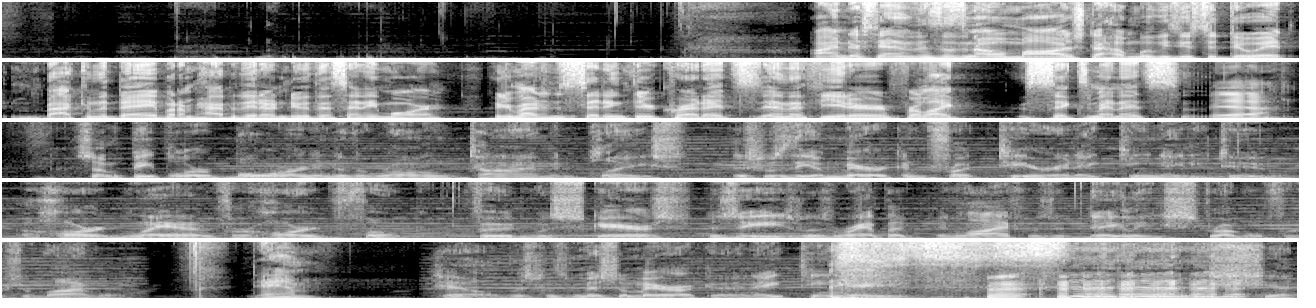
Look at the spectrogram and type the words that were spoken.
I understand this is an homage to how movies used to do it back in the day, but I'm happy they don't do this anymore. Could you imagine sitting through credits in the theater for like six minutes? Yeah. Some people are born into the wrong time and place. This was the American frontier in 1882, a hard land for hard folk. Food was scarce, disease was rampant, and life was a daily struggle for survival. Damn. Hell, this was Miss America in 1880. Shit.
